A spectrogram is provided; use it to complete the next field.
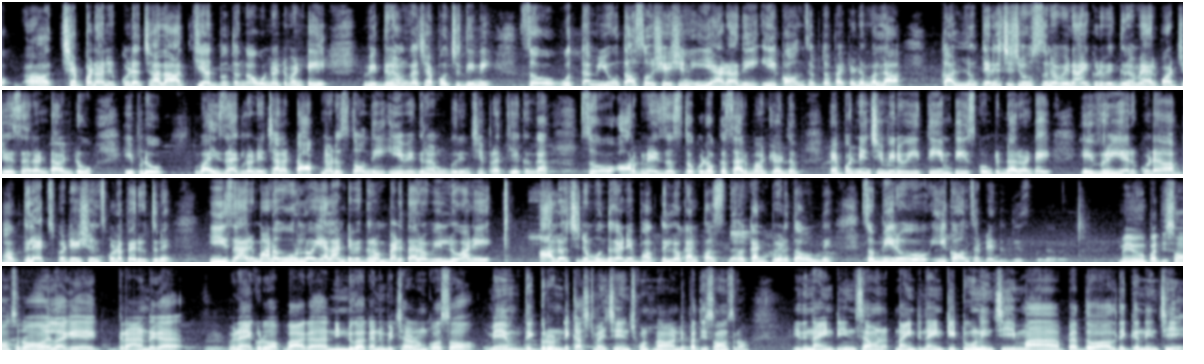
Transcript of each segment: చెప్పడానికి కూడా చాలా అత్యద్భుతంగా ఉన్నటువంటి విగ్రహంగా చెప్పొచ్చు దీన్ని. సో ఉత్తమ్ యూత్ అసోసియేషన్ ఈ ఏడాది ఈ కాన్సెప్ట్తో పెట్టడం వల్ల కళ్ళు తెరిచి చూస్తున్న వినాయకుడి విగ్రహం ఏర్పాటు చేశారంట అంటూ ఇప్పుడు వైజాగ్లోనే చాలా టాక్ నడుస్తోంది ఈ విగ్రహం గురించి ప్రత్యేకంగా. సో ఆర్గనైజర్స్తో కూడా ఒక్కసారి మాట్లాడదాం. ఎప్పటి నుంచి మీరు ఈ థీమ్ తీసుకుంటున్నారు? అంటే ఎవ్రీ ఇయర్ కూడా భక్తుల ఎక్స్పెక్టేషన్స్ కూడా పెరుగుతున్నాయి. ఈసారి మన ఊర్లో ఎలాంటి విగ్రహం పెడతారో వీళ్ళు అని ఆలోచన ముందుగానే భక్తుల్లో కనిప కనిపెడుతూ ఉంది. సో మీరు ఈ కాన్సెప్ట్ ఎందుకు తీసుకున్నారు? మేము ప్రతి సంవత్సరం ఇలాగే గ్రాండ్గా వినాయకుడు బాగా నిండుగా కనిపించడం కోసం మేము దగ్గరుండి కస్టమైజ్ చేయించుకుంటున్నాం అండి ప్రతి సంవత్సరం. ఇది nineteen seven nineteen ninety two నుంచి మా పెద్దవాళ్ళ దగ్గర నుంచి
